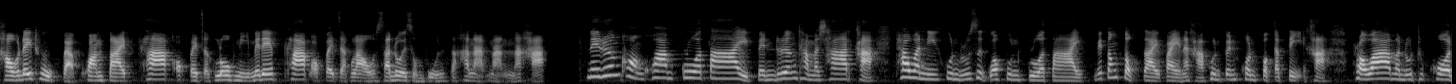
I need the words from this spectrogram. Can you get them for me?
เขาได้ถูกแบบความตายพรากออกไปจากโลกนี้ ไม่ได้พรากออกไปจากเราซะโดยสมบูรณ์ซะขนาดนั้นนะคะ ในเรื่องของความกลัวตายเป็นเรื่องธรรมชาติค่ะ ถ้าวันนี้คุณรู้สึกว่าคุณกลัวตาย ไม่ต้องตกใจไปนะคะ คุณเป็นคนปกติค่ะ เพราะว่ามนุษย์ทุกคน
